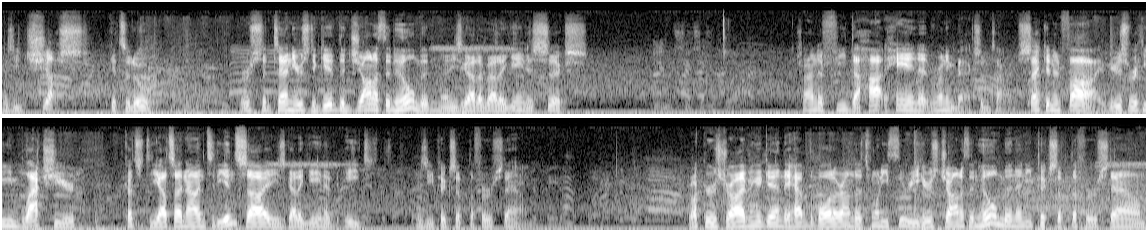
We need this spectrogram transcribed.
As he just gets it over. First and 10. Here's to give to Jonathan Hilliman, and he's got about a gain of six. Trying to feed the hot hand at running back sometimes. Second and five. Here's Raheem Blackshear. Cuts it to the outside, now into the inside, and he's got a gain of eight as he picks up the first down. Rutgers driving again. They have the ball around the 23. Here's Jonathan Hilliman, and he picks up the first down.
